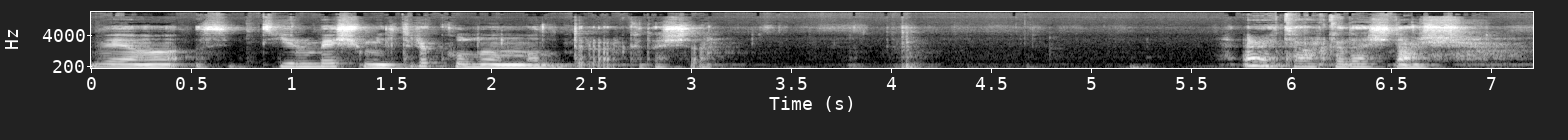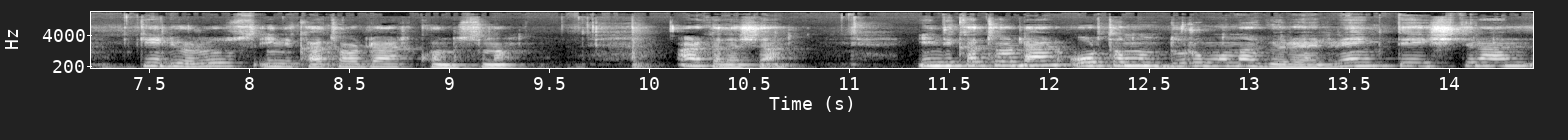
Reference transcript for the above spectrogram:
VA 25 mililitre kullanılmalıdır arkadaşlar. Evet arkadaşlar geliyoruz indikatörler konusuna. Arkadaşlar indikatörler ortamın durumuna göre renk değiştiren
